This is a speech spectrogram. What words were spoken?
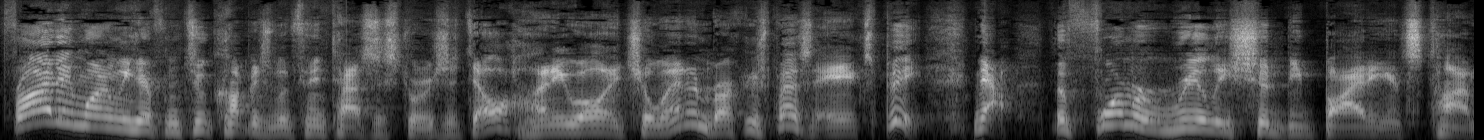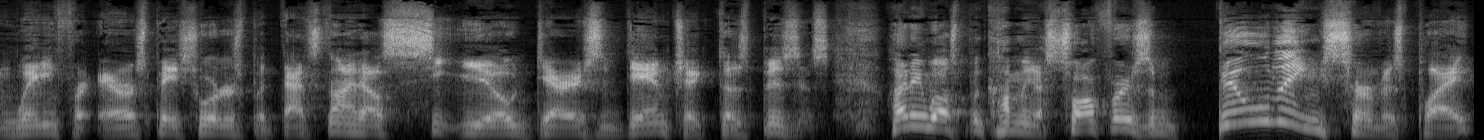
Friday morning we hear from two companies with fantastic stories, Dell, Honeywell, HON, and American Express, AXP. Now, the former really should be biding its time, waiting for aerospace orders, but that's not how CEO Darius Adamczyk does business. Honeywell's becoming a software as a building service play,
